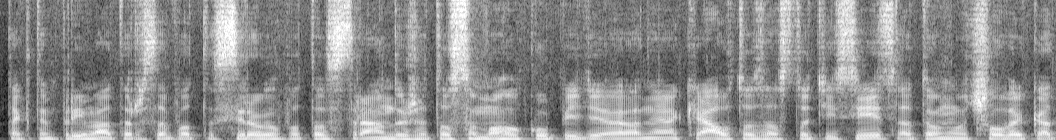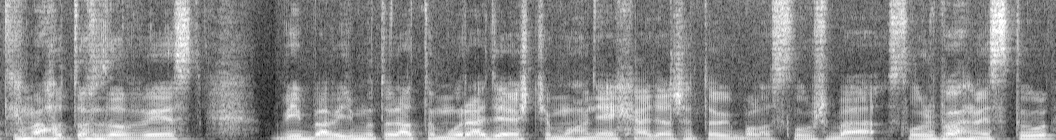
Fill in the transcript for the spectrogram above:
Tak ten primátor sa potom, si robil potom strandu, že to som mohol kúpiť e, nejaké auto za 100 tisíc a tomu človeka tým autom doviesť, vybaviť mu to na tom úrade a ešte mu ho nechať a že to by bola služba, služba mestu.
